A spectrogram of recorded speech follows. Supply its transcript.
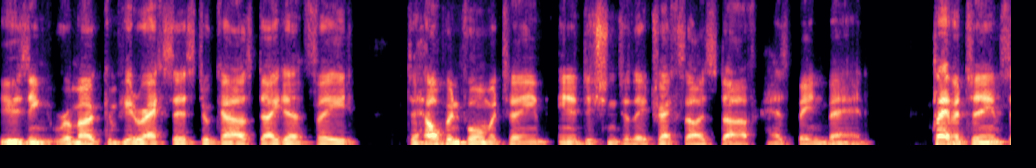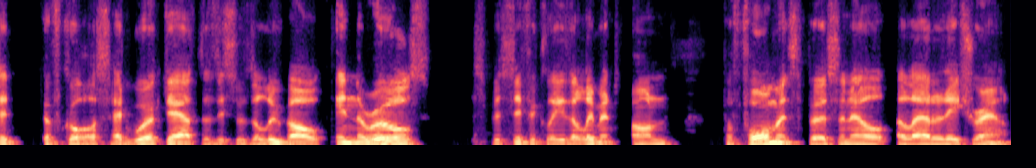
Using remote computer access to a car's data feed to help inform a team in addition to their trackside staff has been banned. Clever teams had, of course, had worked out that this was a loophole in the rules, specifically the limit on performance personnel allowed at each round.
